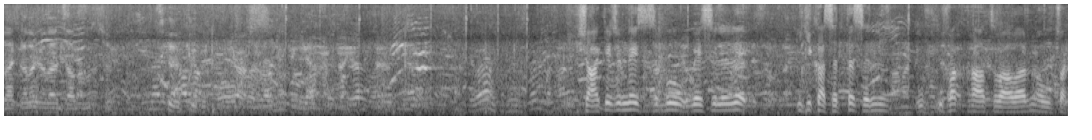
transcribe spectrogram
Bırakana kadar canımız çekti. Şakir'cim neyse bu vesileyle iki kasette senin uf- ufak hatıraların olacak.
